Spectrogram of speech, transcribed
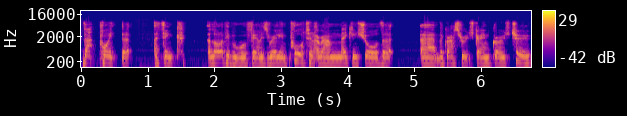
that point that I think a lot of people will feel is really important around making sure that um, the grassroots game grows too,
